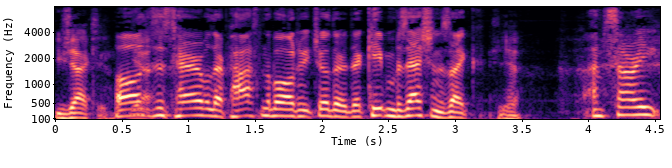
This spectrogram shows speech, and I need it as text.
Exactly. Oh, Yeah. this is terrible. They're passing the ball to each other. They're keeping possession. It's like, yeah. I'm sorry.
